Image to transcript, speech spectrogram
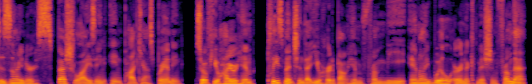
designer specializing in podcast branding. So if you hire him, please mention that you heard about him from me and I will earn a commission from that.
